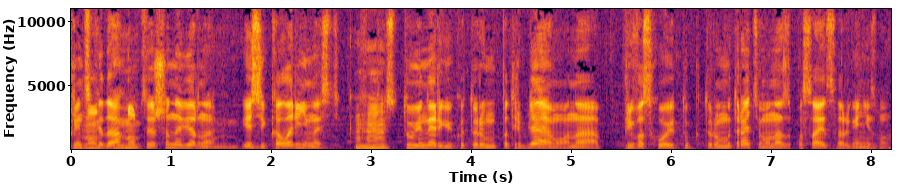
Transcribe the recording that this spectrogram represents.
принципе, ну, да, ну, совершенно верно. Если калорийность, угу. то есть ту энергию, которую мы потребляем, она превосходит ту, которую мы тратим, она запасается организмом.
